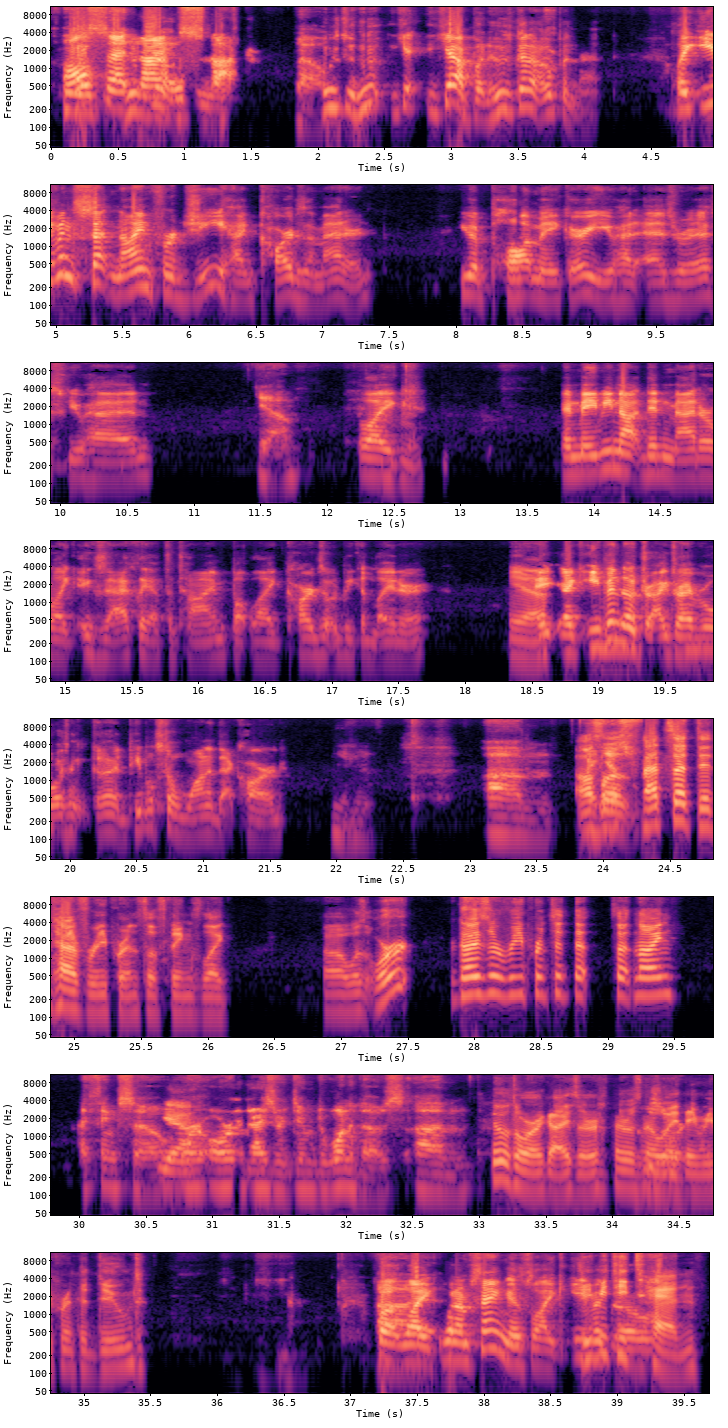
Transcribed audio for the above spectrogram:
all Who's- set who's nine open suck. No. Who's who? Yeah, yeah, but who's gonna open that? Like even set nine for G had cards that mattered. You had Plot Maker, you had Ezris, you had Yeah. like, Mhm. and maybe not didn't matter like exactly at the time, but like cards that would be good later. Yeah. Like- Like even though Drag Driver wasn't good, people still wanted that card. Mhm. Um, Also, guess- that set did have reprints of things like, uh, was or guys are reprinted that set nine? I think so. Yeah. Or, or guys are doomed to one of those. Um, It was Orgeyser. There was It no was way they reprinted Doomed. But uh, like what I'm saying is like even GBT though, ten.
